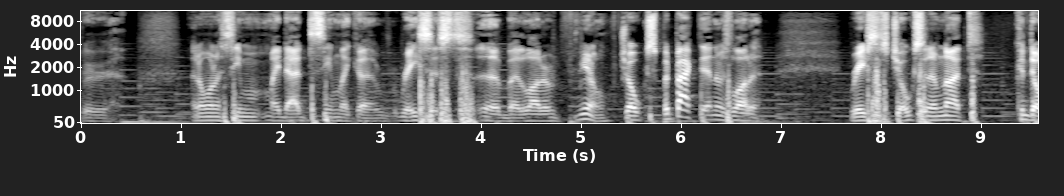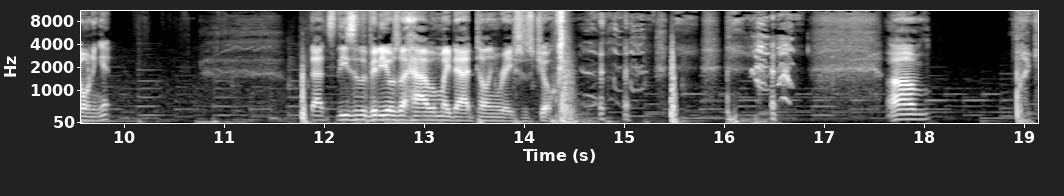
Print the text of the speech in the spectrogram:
they're, I don't want to seem my dad seem like a racist, uh, but a lot of you know jokes. But back then there was a lot of racist jokes, and I'm not condoning it. That's these are the videos I have of my dad telling racist jokes. um, like,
